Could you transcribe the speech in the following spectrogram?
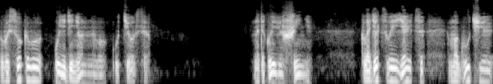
высокого уединенного утеса. На такой вершине кладет свои яйца могучая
